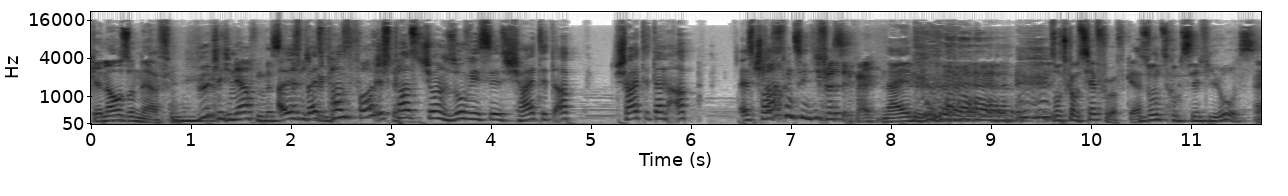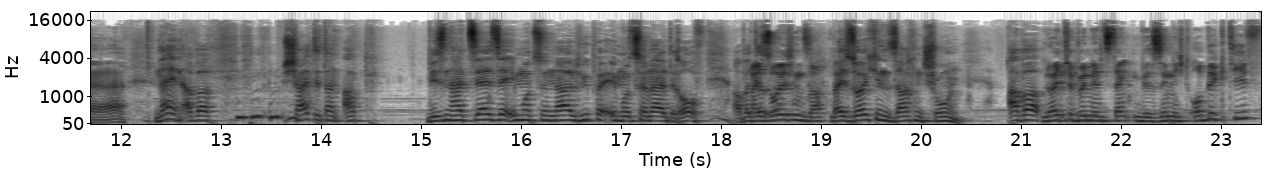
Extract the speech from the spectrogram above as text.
genauso nerven. Wirklich nerven. Das also es, passt, es passt schon, so wie es ist. Schaltet ab. Schaltet dann ab. Es Schlagen Sie in die Fresse. Nein. Nein. Sonst kommt Sephiroth, gell? Sonst kommt Sephiroth. Ja. Nein, aber schaltet dann ab. Wir sind halt sehr, sehr emotional, hyperemotional drauf. Aber bei das, solchen Sachen. Bei solchen Sachen schon. Aber Leute würden jetzt denken, wir sind nicht objektiv.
